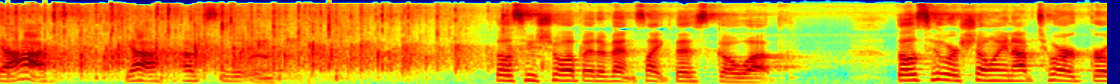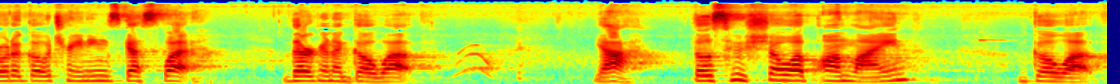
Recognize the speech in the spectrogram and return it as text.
Yeah, yeah, absolutely. Those who show up at events like this go up. Those who are showing up to our Grow to Go trainings, guess what? They're gonna go up. Yeah. Those who show up online go up.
